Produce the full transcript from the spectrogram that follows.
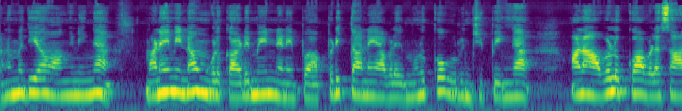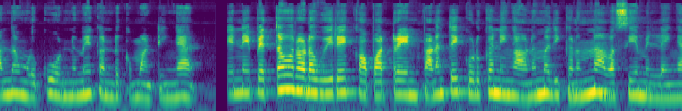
அனுமதியாக வாங்கினீங்க. மனைவினா உங்களுக்கு அடிமைன்னு நினைப்பு. அப்படித்தானே அவளை முழுக்க உறிஞ்சிப்பீங்க. ஆனால் அவளுக்கும் அவளை சார்ந்தவங்களுக்கும் ஒன்றுமே கண்டுக்க மாட்டீங்க. என்னை பெத்தவரோட உயிரை காப்பாற்ற என் பணத்தை கொடுக்க நீங்கள் அனுமதிக்கணும்னு அவசியம் இல்லைங்க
